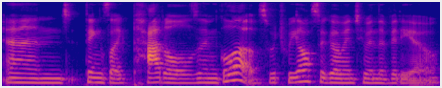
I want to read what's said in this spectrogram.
And things like paddles and gloves, which we also go into in the video.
